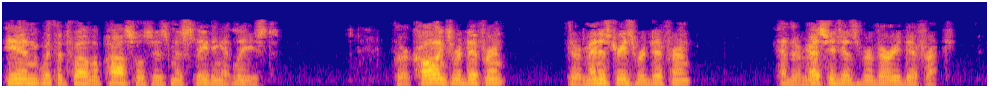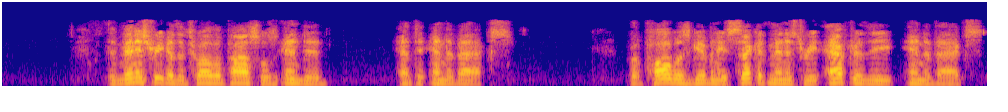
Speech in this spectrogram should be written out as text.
in with the 12 apostles is misleading at least. Their callings were different, their ministries were different, and their messages were very different. The ministry of the 12 apostles ended at the end of Acts. But Paul was given a second ministry after the end of Acts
